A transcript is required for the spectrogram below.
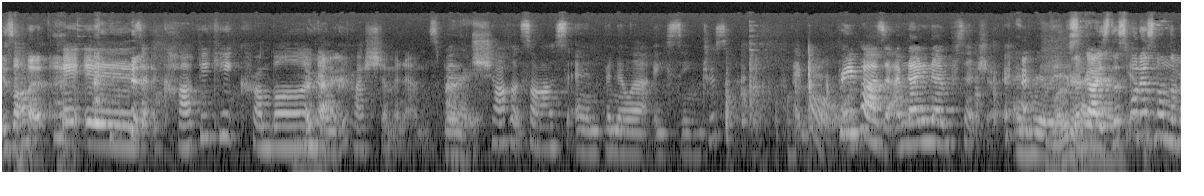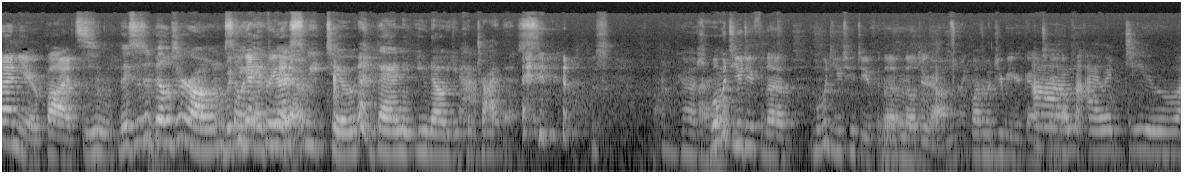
is on it? It is coffee cake crumble Okay. and crushed M&Ms with Alright. chocolate sauce and vanilla icing drizzle. I'm Oh. pretty positive. I'm 99% sure. I'm really Loaded. So guys, this one isn't on the menu, but Mhm. This is a build your own. We so can get if you're a sweet tooth, then you know you can try this. gosh, what would you do for the? What would you two do for the Mhm. build your own? Like, what would you be your go-to? Um, I would do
